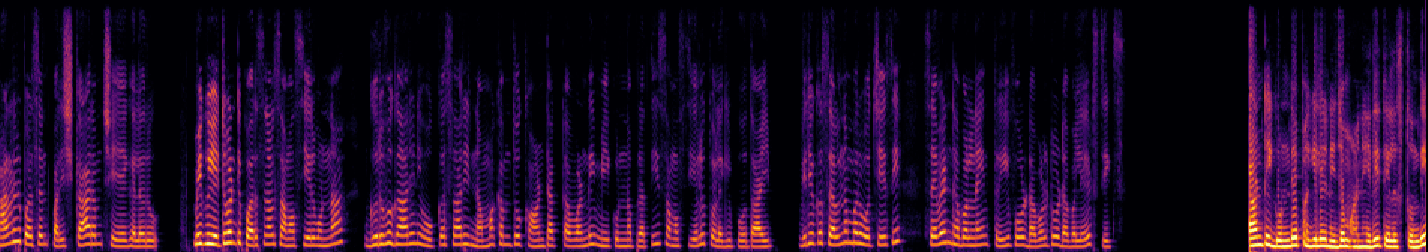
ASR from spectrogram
హండ్రెడ్ పర్సెంట్ పరిష్కారం చేయగలరు. మీకు ఎటువంటి పర్సనల్ సమస్యలు ఉన్నా గురువు గారిని ఒక్కసారి నమ్మకంతో కాంటాక్ట్ అవ్వండి. మీకున్న ప్రతి సమస్యలు తొలగిపోతాయి. వీరి యొక్క సెల్ నంబర్ వచ్చేసి seven double nine three four double two double eight six. ఎలాంటి గుండె పగిలే నిజం అనేది తెలుస్తుంది.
